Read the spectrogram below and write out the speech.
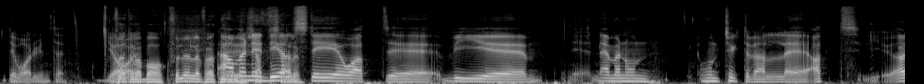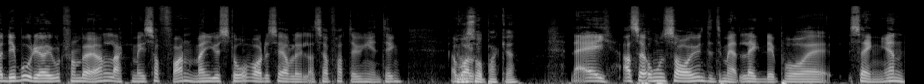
Det var det ju inte. Jag, För att du var bakfull eller för att Ja ni men det är tjafsade? dels det och att eh, vi, eh, nej men hon, hon tyckte väl eh, att, ja det borde jag ha gjort från början, lagt mig i soffan, men just då var det så jävla illa så jag fattade ju ingenting. Jag Du var bara- så packad? Nej, alltså hon sa ju inte till mig att lägg dig på eh, sängen.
